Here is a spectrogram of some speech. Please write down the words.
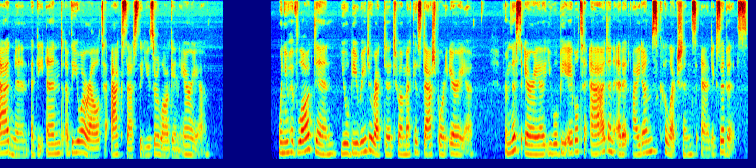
admin at the end of the URL to access the user login area. When you have logged in, you will be redirected to Omeka's dashboard area. From this area, you will be able to add and edit items, collections, and exhibits.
